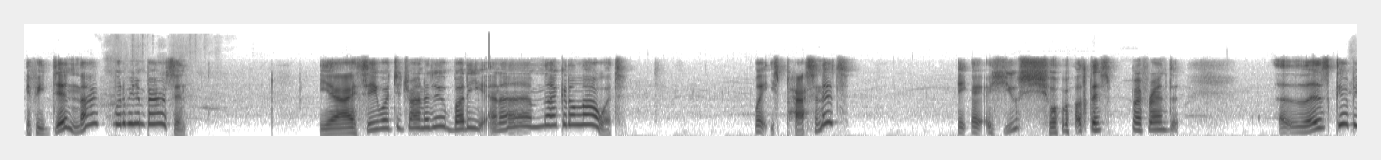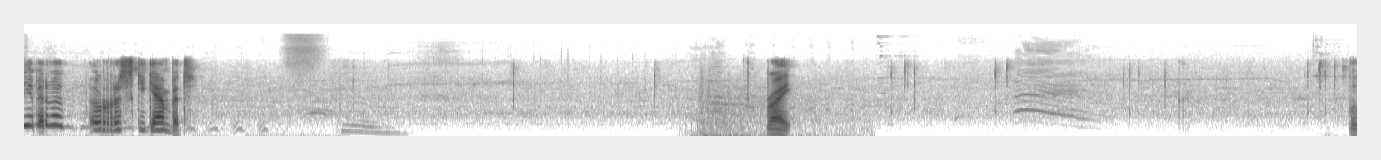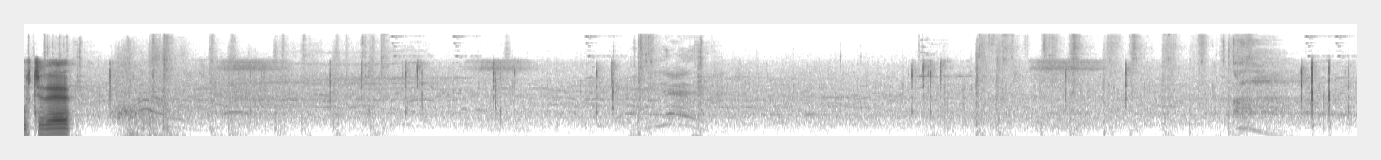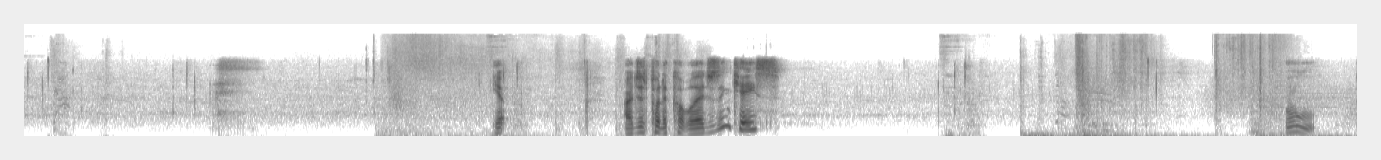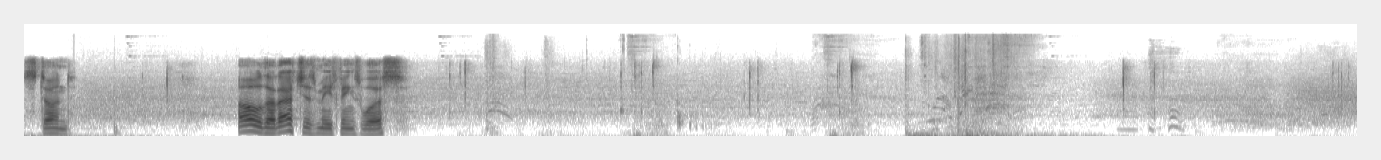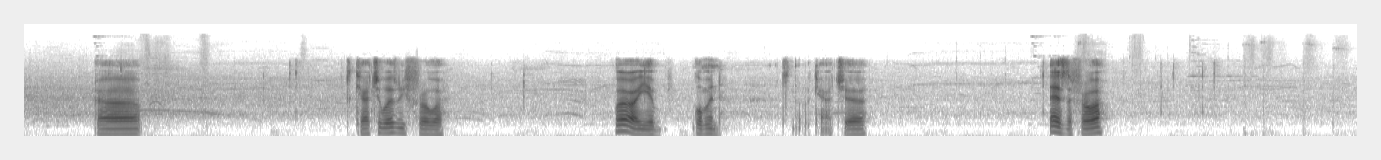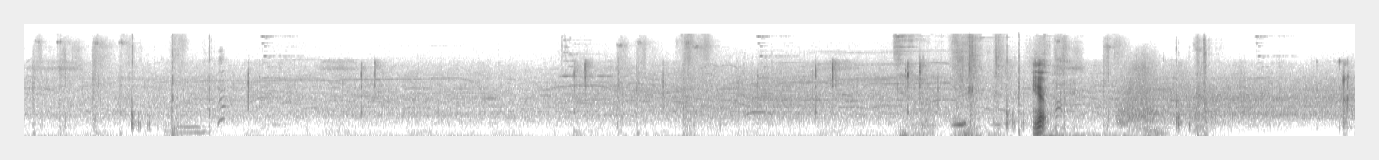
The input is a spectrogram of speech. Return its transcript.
If he didn't, that would have been embarrassing. Yeah, I see what you're trying to do, buddy, and I'm not going to allow it. Wait, he's passing it? Are you sure about this, my friend? Uh, this could be a bit of a, a risky gambit. Right. Move to there. Yep. I just put a couple edges in case. Ooh, stunned. Oh, that, that just made things worse. Uh, catch her, where's we throw her? Where are you, woman? It's another catcher. There's the thrower.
